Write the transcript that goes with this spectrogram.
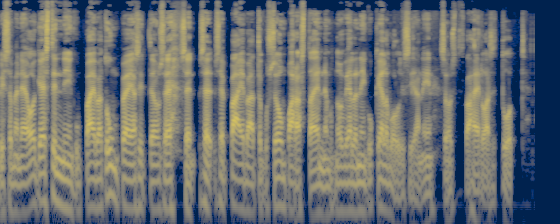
missä menee oikeasti niin kuin päivä tumpeen ja sitten on se, se, se, se päivä, että kun se on parasta ennen, mutta ne on vielä niin kuin kelvollisia, niin se on sitten vähän erilaiset tuotteet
